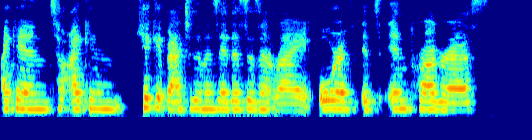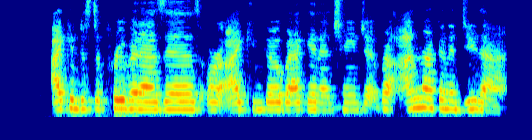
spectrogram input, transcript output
I can t- I can kick it back to them and say this isn't right, or if it's in progress, I can just approve it as is, or I can go back in and change it. But I'm not going to do that.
